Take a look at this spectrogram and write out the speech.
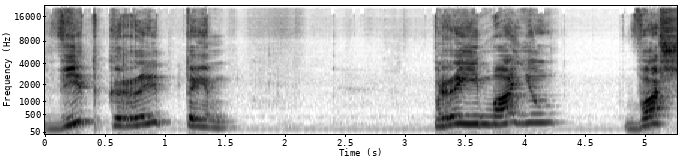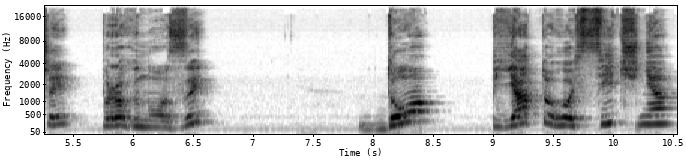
відкритим. Приймаю ваші прогнози до 5 січня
